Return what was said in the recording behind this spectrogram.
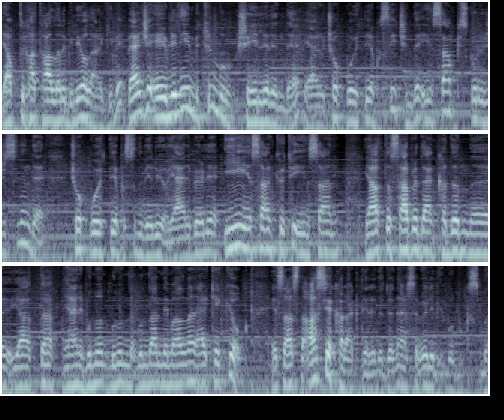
yaptık hataları biliyorlar gibi. Bence evliliğin bütün bu şeylerinde yani çok boyutlu yapısı içinde insan psikolojisinin de çok boyutlu yapısını veriyor. Yani böyle iyi insan, kötü insan yahut da sabreden kadın e, yahut da yani bunun bunun bundan nemalanan erkek yok. Esasında Asya karakteri de dönersem öyle bir bu, bu kısmı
